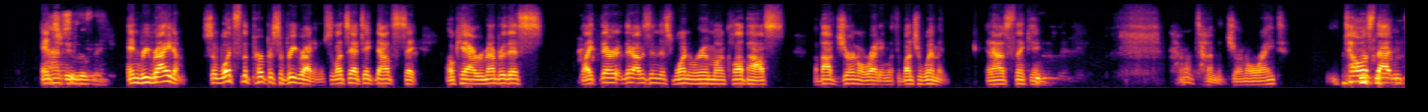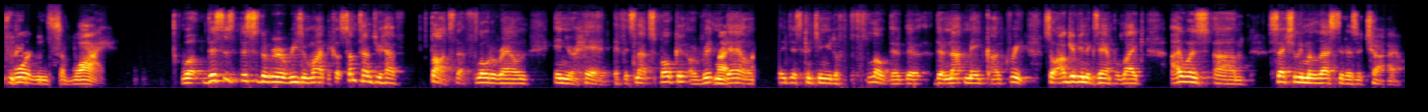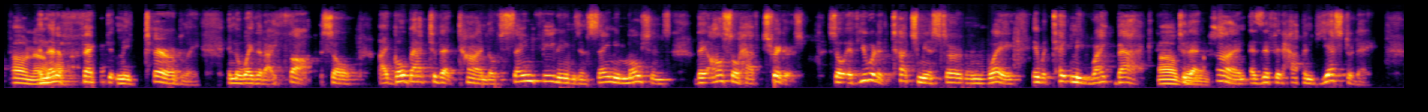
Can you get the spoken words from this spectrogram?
and absolutely to, and rewrite them. So what's the purpose of rewriting? So let's say I take notes and say, okay, I remember this. Like there, there, I was in this one room on Clubhouse about journal writing with a bunch of women, and I was thinking, I don't have time to journal write. Tell us that importance of why. Well, this is this is the real reason why, because sometimes you have thoughts that float around in your head. If it's not spoken or written right. down, they just continue to float. They're they're they're not made concrete. So I'll give you an example. Like I was um, sexually molested as a child. Oh no! And that affected me terribly in the way that I thought. So I go back to that time. Those same feelings and same emotions. They also have triggers. So if you were to touch me a certain way, it would take me right back oh, to goodness. that time as if it happened yesterday.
